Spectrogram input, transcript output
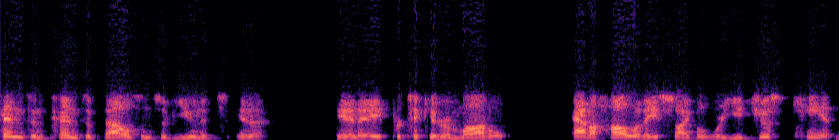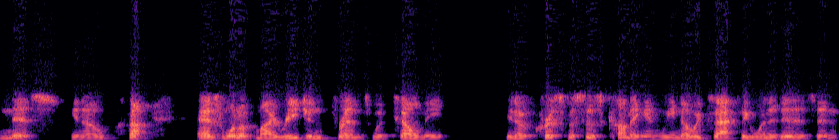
tens and tens of thousands of units in a in a particular model at a holiday cycle where you just can't miss. You know, as one of my region friends would tell me, you know, Christmas is coming and we know exactly when it is, and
